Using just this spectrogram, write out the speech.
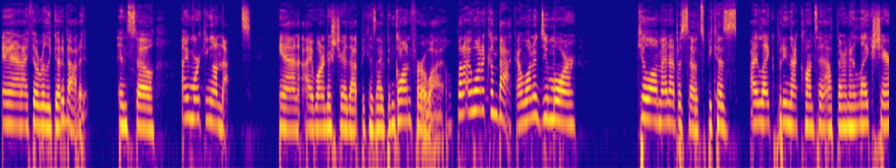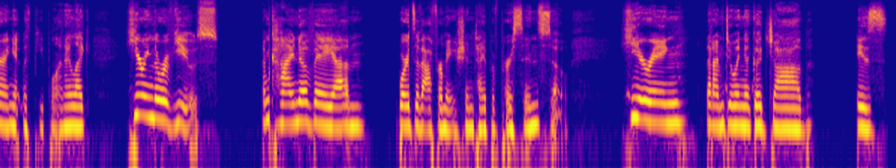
and I feel really good about it. And so, I'm working on that. And I wanted to share that because I've been gone for a while, but I want to come back. I want to do more Kill All Men episodes because I like putting that content out there and I like sharing it with people and I like hearing the reviews. I'm kind of a um, words of affirmation type of person. So hearing that I'm doing a good job is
